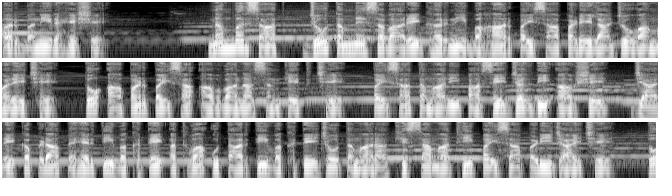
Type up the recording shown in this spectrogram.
પર બની રહેશે. નંબર સાત, જો તમને સવારે ઘરની બહાર પૈસા પડેલા જોવા મળે છે તો આ પણ પૈસા આવવાના સંકેત છે. પૈસા તમારી પાસે જલ્દી આવશે, જ્યારે કપડાં પહેરતી વખતે અથવા ઉતારતી વખતે જો તમારા ખિસ્સામાંથી પૈસા પડી જાય છે, તો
